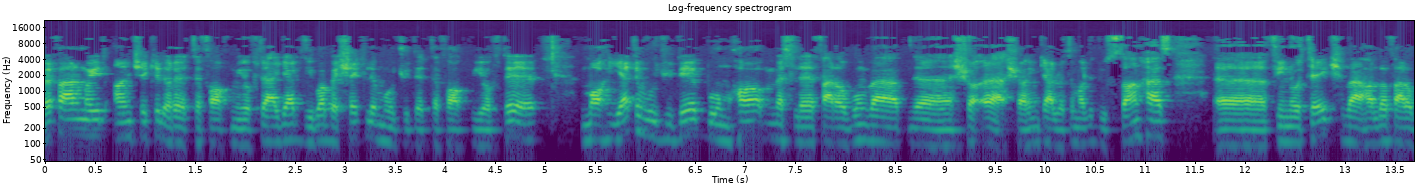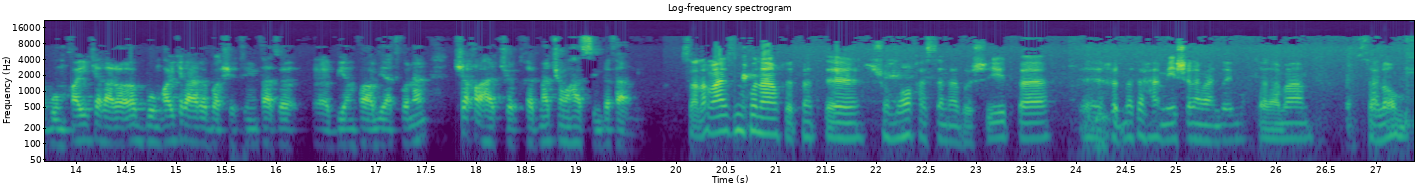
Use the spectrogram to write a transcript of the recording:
بفرمایید آنچه که داره اتفاق میفته اگر دیبا به شکل موجود اتفاق بیفته ماهیت وجوده بوم ها مثل فرابوم و شاهین که البته مال دوستان هست فینوتک و حالا فرابوم هایی که قرار بوم هایی که قرار باشه تو این فضا بیان فعالیت کنن چه خواهد شد؟ خدمت شما هستیم بفرمایید. سلام عرض می‌کنم خدمت شما خسته نباشید و خدمت همه شنوندهای محترمم. سلام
